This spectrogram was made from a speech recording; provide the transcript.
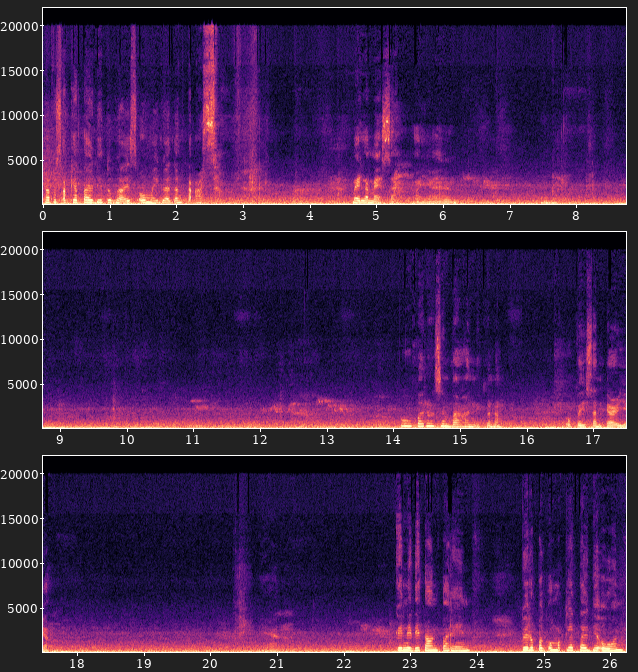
Tapos akyat tayo dito guys. Oh my God, ang taas. May lamesa. Ayan. Hmm. Oh, parang simbahan ito ng Opesan area. Ayan. Kennedy Town pa rin. Pero pag umakyat tayo doon,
